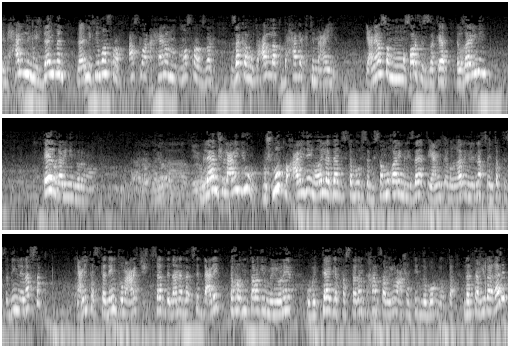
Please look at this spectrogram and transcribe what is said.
الحل مش دايما لأن في مصرف أصلا أحيانا مصرف زكاه زكاة متعلق بحاجة اجتماعية. يعني مثلا من مصارف الزكاة الغارمين. إيه الغارمين دول يا؟ لا مش اللي عليه ديون مش مطلق عليه دين. والا ده بيسموه غارم لذات يعني أنت غارم لنفسك. أنت بتستدين لنفسك. يعني أنت استدنت وما عرفتش تسدد أنا اسد عليك. افرض أنت راجل مليونير وبتتاجر فاستدنت 5 مليون عشان تبني برج وبتاع. ده أنت كده غارم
